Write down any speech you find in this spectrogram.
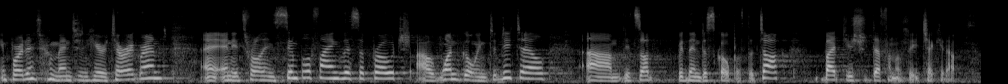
important to mention here Terragrunt, and its role in simplifying this approach. I won't go into detail. Um, it's not within the scope of the talk, but you should definitely check it out.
